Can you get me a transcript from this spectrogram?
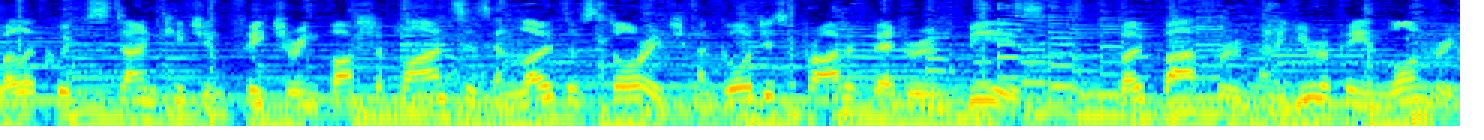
well-equipped stone kitchen featuring Bosch appliances and loads of storage, a gorgeous private bedroom, beers, boat bathroom and a European laundry,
